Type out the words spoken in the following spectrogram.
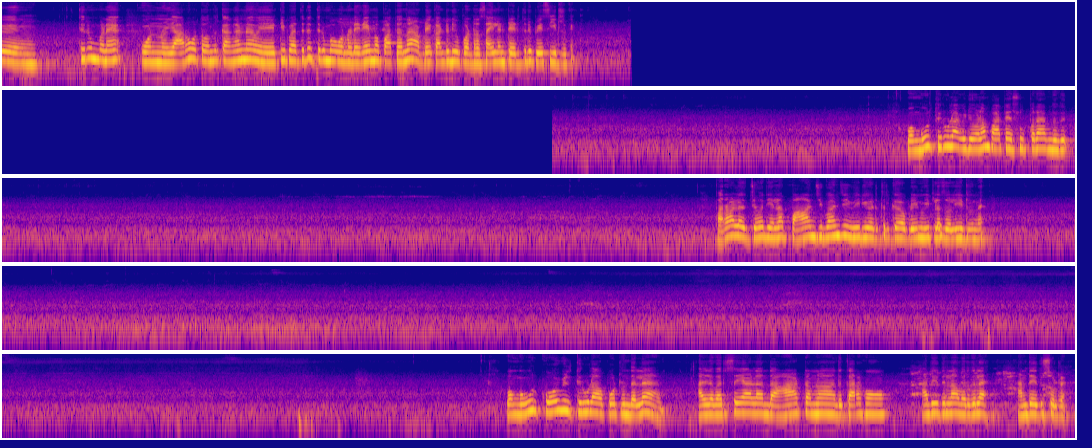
திரும்பினேன். ஒன்று யாரும் ஒருத்தர் வந்திருக்காங்கன்னு எட்டி பார்த்துட்டு திரும்ப உன்னோட நேமை பார்த்தோன்னா அப்படியே கண்டினியூ பண்ணுறேன் சைலண்ட் எடுத்துகிட்டு பேசிகிட்டு இருக்கேன். உங்கள் ஊர் திருவிழா வீடியோலாம் பார்த்தேன். சூப்பராக இருந்தது. பரவாயில்ல ஜோதி எல்லாம் பாஞ்சு பாஞ்சு வீடியோ எடுத்திருக்கு அப்படின்னு வீட்டில் சொல்லிட்டு இருந்தேன். உங்கள் ஊர் கோவில் திருவிழா போட்டிருந்தல்ல? அதில் வரிசையால் அந்த ஆட்டம்லாம் அது கரகம் அது இதெல்லாம் வருதுல்ல? அந்த இது சொல்கிறேன்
